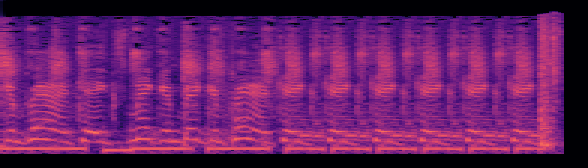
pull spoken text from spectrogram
Baking pancakes, making bacon pancakes, cakes, cakes, cakes, cakes, cakes.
